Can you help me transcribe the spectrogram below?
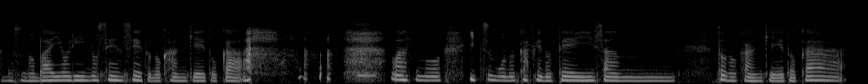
あのそのバイオリンの先生との関係とか まあそのいつものカフェの店員さんとの関係とか、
